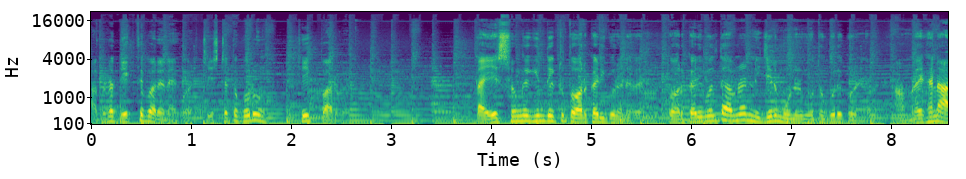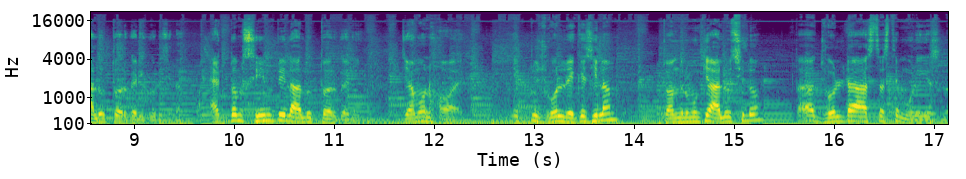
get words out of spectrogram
আপনারা দেখতে পারেন একবার, চেষ্টা তো করুন, ঠিক পারবেন। তাই এর সঙ্গে কিন্তু একটু তরকারি করে নেবেন। তরকারি বলতে আপনার নিজের মনের মতো করে করে নেবেন। আমরা এখানে আলুর তরকারি করেছিলাম। একদম সিম্পল আলুর তরকারি, যেমন হয়। একটু ঝোল রেখেছিলাম, চন্দ্রমুখী আলু ছিল, তা ঝোলটা আস্তে আস্তে মরে গেছিল।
